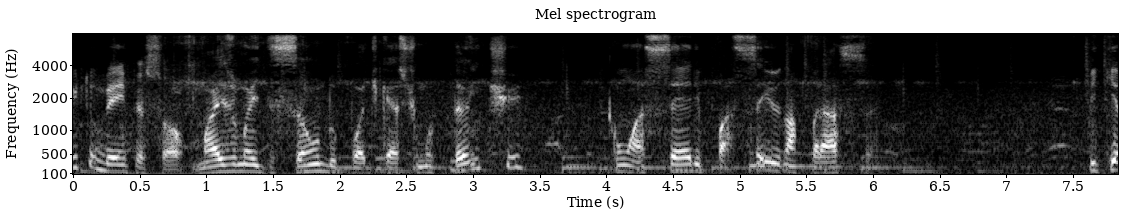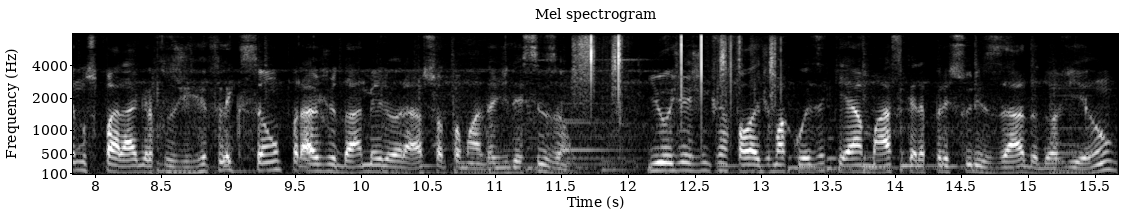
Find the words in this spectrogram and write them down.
Muito bem, pessoal. Mais uma edição do podcast Mutante com a série Passeio na Praça. Pequenos parágrafos de reflexão para ajudar a melhorar a sua tomada de decisão. E hoje a gente vai falar de uma coisa que é a máscara pressurizada do avião,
